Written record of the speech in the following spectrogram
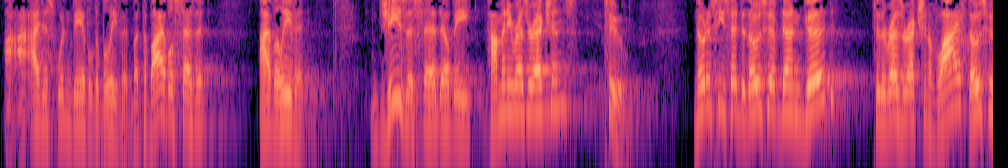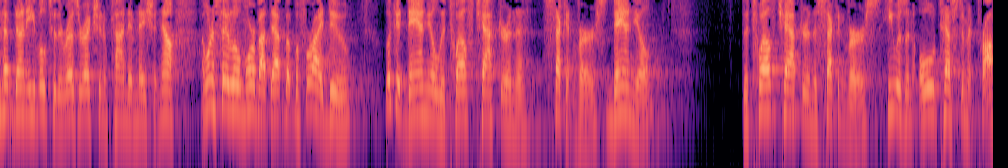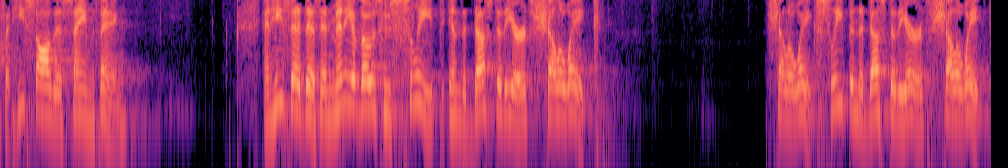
I, I just wouldn't be able to believe it. But the Bible says it. I believe it. Jesus said there'll be how many resurrections? Two. Notice he said to those who have done good, to the resurrection of life, those who have done evil to the resurrection of condemnation. Now, I want to say a little more about that, but before I do, look at Daniel, the 12th chapter and the second verse. Daniel, the 12th chapter in the second verse, he was an Old Testament prophet. He saw this same thing. And he said this, and many of those who sleep in the dust of the earth shall awake. Shall awake. Sleep in the dust of the earth shall awake.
